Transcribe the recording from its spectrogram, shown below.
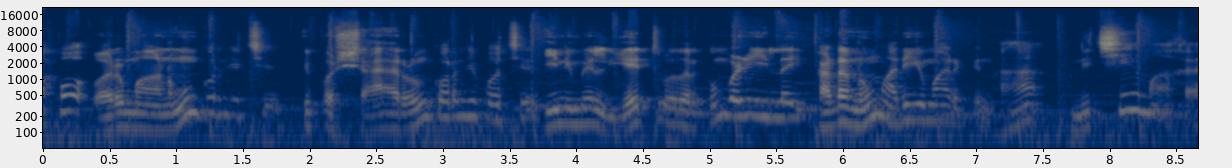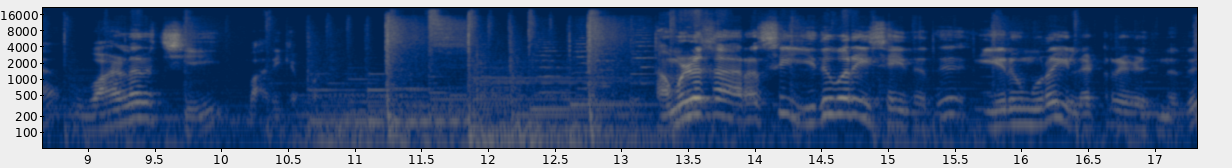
அப்போ வருமானமும் குறைஞ்சிச்சு இப்போ ஷேரும் குறைஞ்சி போச்சு. இனிமேல் ஏற்றுவதற்கும் வழி இல்லை. கடனும் அதிகமா இருக்குன்னா நிச்சயமாக வளர்ச்சி பாதிக்கப்படும். தமிழக அரசு இதுவரை செய்தது இருமுறை லெட்டர் எழுதினது.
